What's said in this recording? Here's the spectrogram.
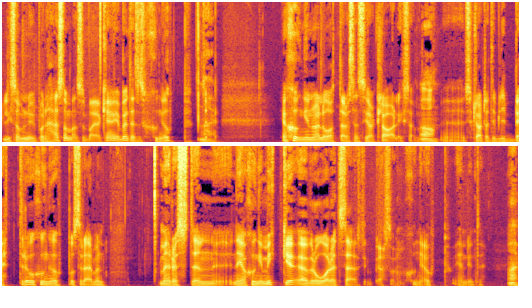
liksom nu på den här sommaren så bara, jag, kan, jag behöver inte ens sjunga upp. Typ. Jag sjunger några låtar och sen så är jag klar. Liksom. Ja. Eh, Såklart att det blir bättre att sjunga upp och sådär. Men, men rösten, eh, när jag sjunger mycket över året, så här, alltså, sjunga upp händer ju inte. Nej.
